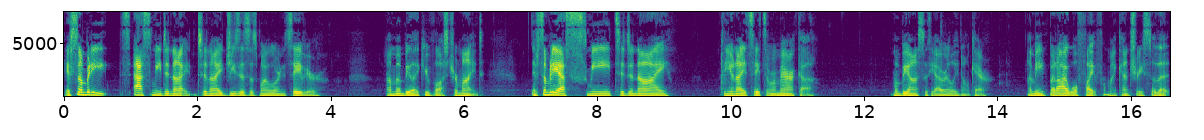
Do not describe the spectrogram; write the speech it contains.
if somebody asks me to deny, deny Jesus as my Lord and Savior, I'm going to be like, you've lost your mind. If somebody asks me to deny the United States of America, To be honest with you, I really don't care. I mean, but I will fight for my country so that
